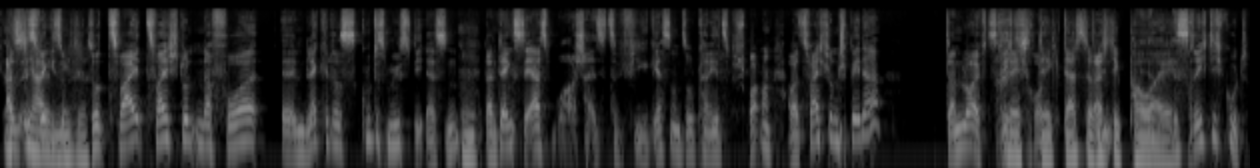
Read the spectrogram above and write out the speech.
das Also ist wirklich so, Miete. so zwei, zwei Stunden davor ein leckeres, gutes Müsli essen, Mhm. dann denkst du erst, boah, scheiße, jetzt habe ich viel gegessen und so, kann ich jetzt Sport machen. Aber zwei Stunden später, dann läuft's richtig, Richtig, das ist so Dann richtig Power, ey. Ist richtig gut.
